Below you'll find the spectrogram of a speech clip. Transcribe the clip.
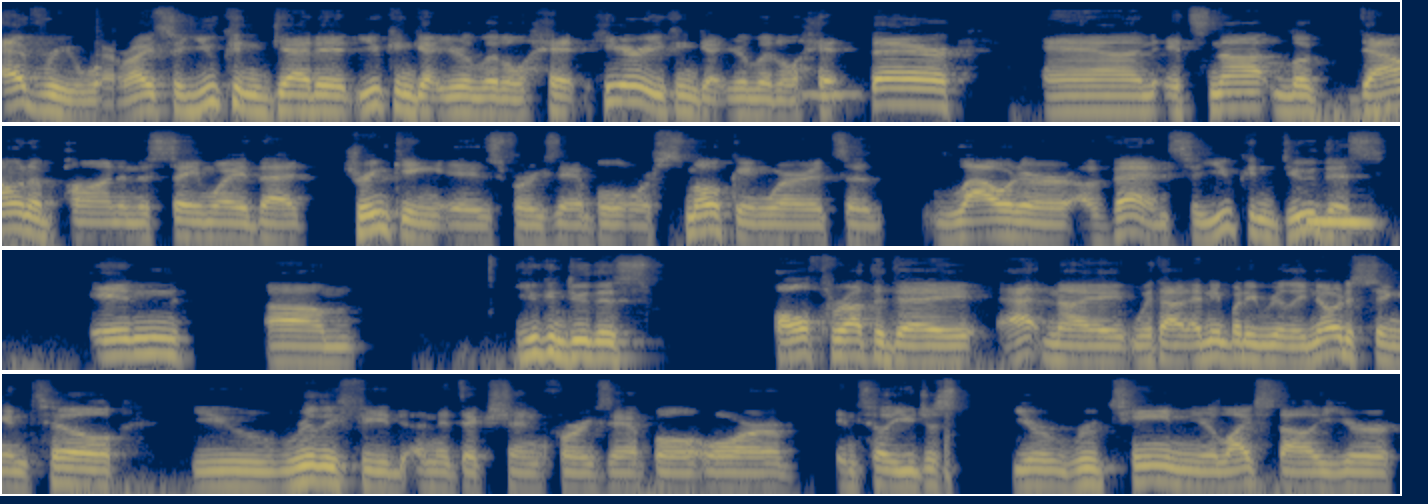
everywhere, right? So you can get it, you can get your little hit here, you can get your little hit mm-hmm. there, and it's not looked down upon in the same way that drinking is, for example, or smoking, where it's a louder event. So you can do mm-hmm. this in, um, you can do this all throughout the day at night without anybody really noticing until you really feed an addiction, for example, or until you just your routine, your lifestyle, your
